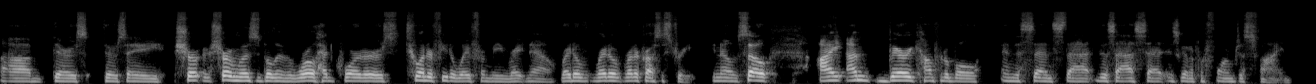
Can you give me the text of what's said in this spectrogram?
um, there's there's a Sherwin-Williams building the world headquarters 200 feet away from me right now right over right over right across the street you know so i i'm very comfortable in the sense that this asset is going to perform just fine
